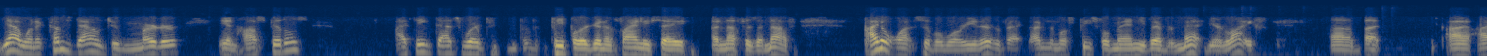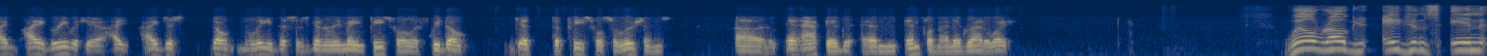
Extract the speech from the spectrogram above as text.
yeah, when it comes down to murder in hospitals, I think that's where p- people are going to finally say enough is enough. I don't want civil war either. In fact, I'm the most peaceful man you've ever met in your life. Uh, but I, I I agree with you. I I just don't believe this is going to remain peaceful if we don't get the peaceful solutions uh, enacted and implemented right away. Will rogue agents in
